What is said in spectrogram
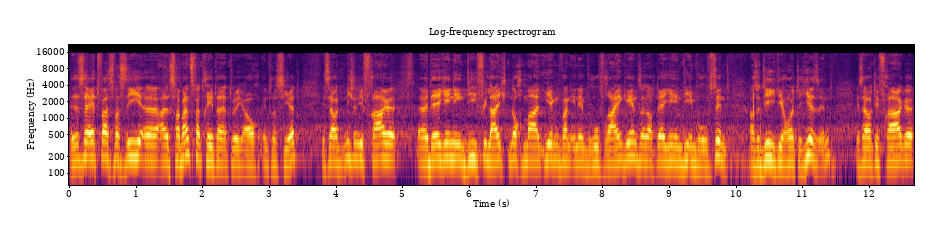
Es ist ja etwas, was Sie äh, als Verbandsvertreter natürlich auch interessiert. Ist ja auch nicht nur die Frage äh, derjenigen, die vielleicht noch mal irgendwann in den Beruf reingehen, sondern auch derjenigen, die im Beruf sind. Also die, die heute hier sind. Ist ja auch die Frage,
